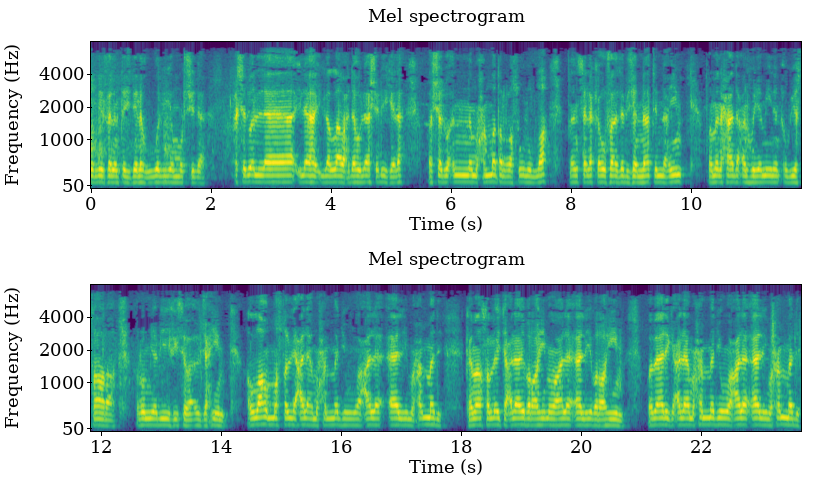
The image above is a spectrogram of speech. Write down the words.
يضلل فلن تجد له وليا مرشدا. أشهد أن لا إله إلا الله وحده لا شريك له وأشهد أن محمدا رسول الله. من سلكه فاز بجنات النعيم ومن حاد عنه يمينا أو يسارا رمي به في سواء الجحيم. اللهم صل على محمد وعلى آل محمد كما صليت على إبراهيم وعلى آل إبراهيم وبارك على محمد وعلى آل محمد.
